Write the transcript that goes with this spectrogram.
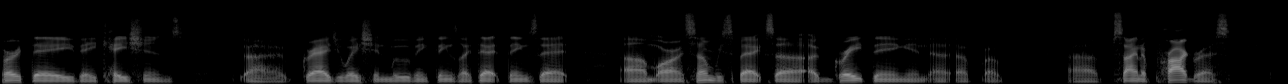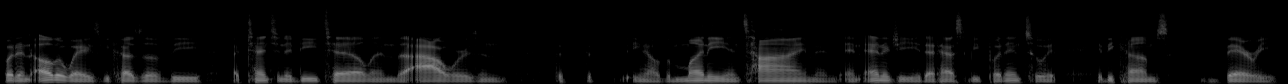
birthday, vacations, uh, graduation, moving, things like that, things that um, are in some respects uh, a great thing and a, a, a, sign of progress, but in other ways, because of the attention to detail and the hours and the, the you know the money and time and, and energy that has to be put into it, it becomes very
